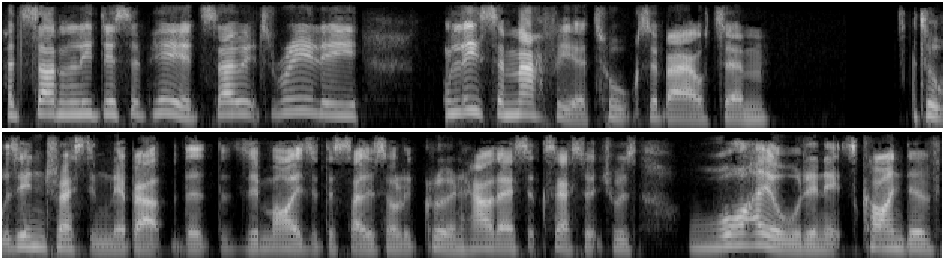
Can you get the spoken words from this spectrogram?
had suddenly disappeared. So it's really, Lisa Maffia talks about, um, talks interestingly about the, the demise of the So Solid crew and how their success, which was wild in its kind of,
